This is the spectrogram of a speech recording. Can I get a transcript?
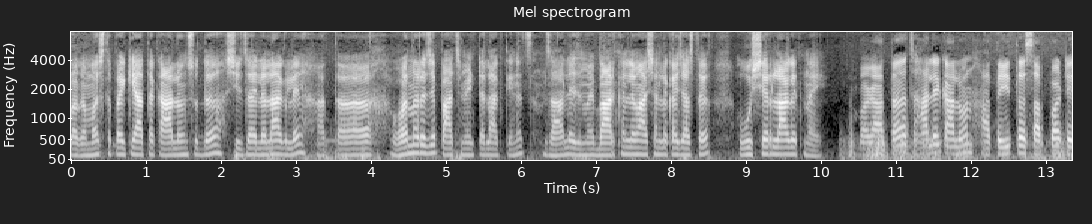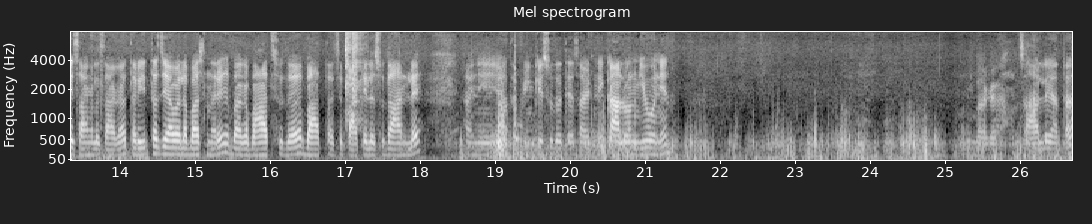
बघा मस्तपैकी आता कालवणसुद्धा शिजायला शिजायला आहे आता होणारच आहे पाच मिनटं लागतीलच. झालंय मग म्हणजे बारकांना माशांना काही जास्त उशीर लागत नाही. बघा आता झाले कालवण आता इथं सपाट आहे चांगलं जागा. तर इथं जेवायला बसणार आहे. बघा भात सुद्धा भाताचं पातेलं सुद्धा आहे आणि आता पिंकी सुद्धा त्या साईडने कालवण घेऊन येईन. बघा झाले आता.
